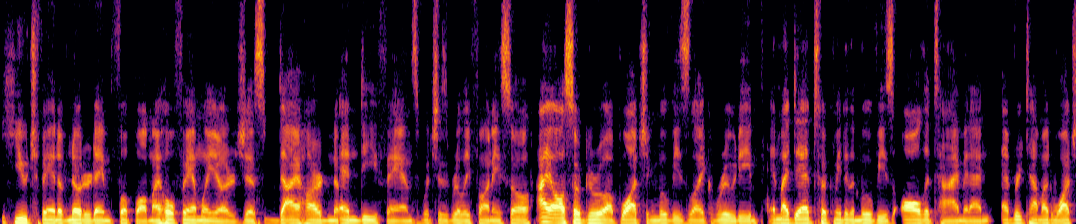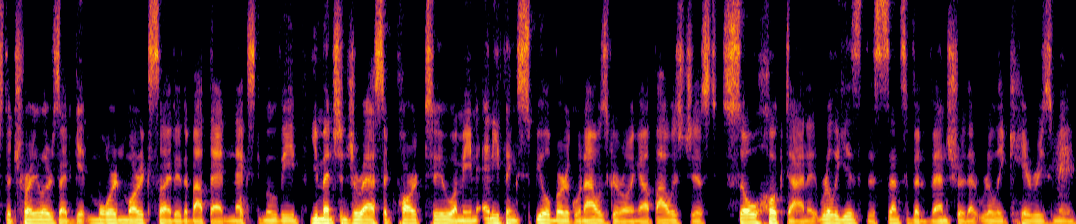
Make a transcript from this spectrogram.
huge fan of Notre Dame football, my whole family are just diehard ND fans, which is really funny. So I also grew up watching movies like Rudy, and my dad took me to the movies all the time. And I, every time I'd watch the trailers, I'd get more and more excited about that next movie. You mentioned Jurassic Park 2. I mean, anything Spielberg when I was growing up, I was just so hooked on it. It really is this sense of adventure that really carries me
